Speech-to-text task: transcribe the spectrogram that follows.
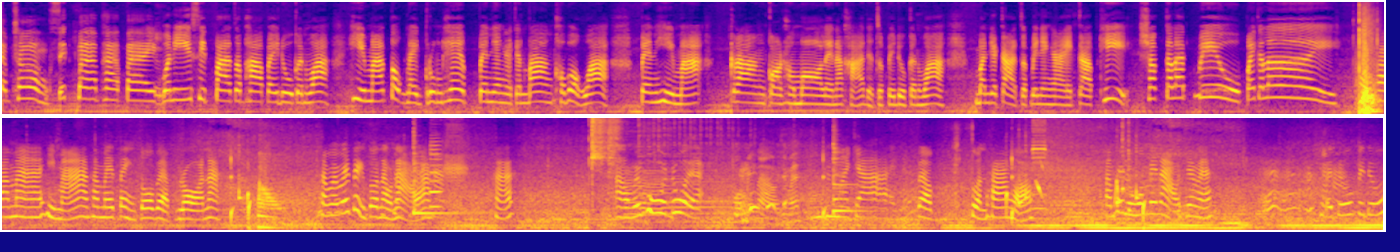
วัสดีค่ะพบกับช่องซิกปาพาไป วันนี้ซิกปาจะพาไปดูกันว่า หิมะตกในกรุงเทพเป็นยังไงกันบ้าง เขาบอกว่าเป็นหิมะกลางกทมเลยนะคะ เดี๋ยวจะไปดูกันว่า บรรยากาศจะเป็นยังไงกับที่ช็อกโกแลตวิวไปกันเลยพามาหิมะทำไมแต่งตัวแบบร้อนอะทำไมไม่แต่งตัวหนาวหนาวๆอะฮะเอาไม่พูดด้วยอะกลัวไม่หนาวใช่ไหมไม่ใช่ แบบส่วนทางเหรอทำให้รู้ว่าไม่หนาวใช่ไหมไปดูไปดู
